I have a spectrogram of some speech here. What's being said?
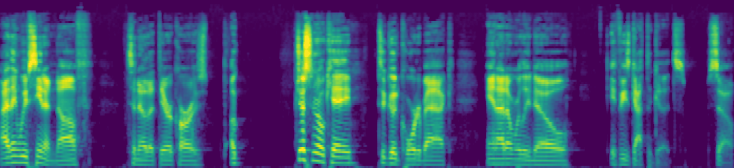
I think we've seen enough to know that Derek Carr is a, just an okay to good quarterback, and I don't really know if he's got the goods. So,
